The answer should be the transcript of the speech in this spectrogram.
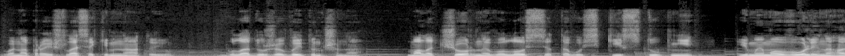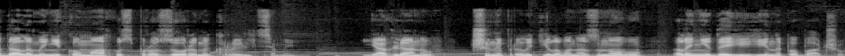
Вона пройшлася кімнатою, була дуже витончена, мала чорне волосся та вузькі ступні, і мимоволі нагадала мені комаху з прозорими крильцями. Я глянув, чи не прилетіла вона знову, але ніде її не побачив.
